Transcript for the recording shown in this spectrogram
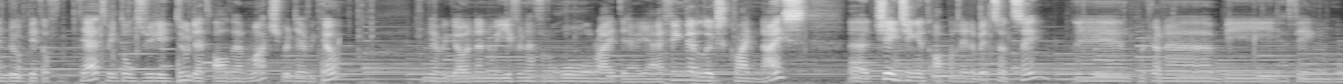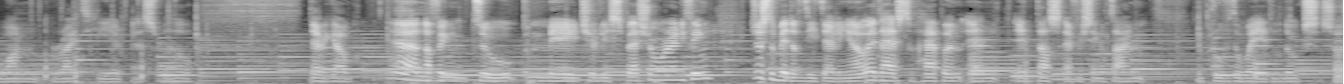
And do a bit of that. We don't really do that all that much, but there we go. And there we go. And then we even have a hole right there. Yeah, I think that looks quite nice. Uh, changing it up a little bit, so to say. And we're gonna be having one right here as well. There we go. Yeah, nothing too majorly special or anything. Just a bit of detailing, you know, it has to happen and it does every single time improve the way it looks. So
